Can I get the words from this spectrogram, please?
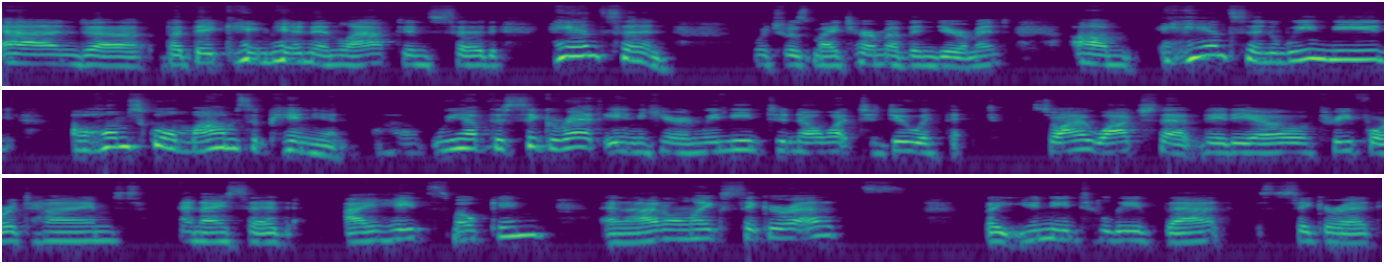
and uh, but they came in and laughed and said, "Hansen," which was my term of endearment. Um, Hansen, we need a homeschool mom's opinion. Uh, we have the cigarette in here, and we need to know what to do with it. So I watched that video three, four times, and I said, "I hate smoking, and I don't like cigarettes." But you need to leave that cigarette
